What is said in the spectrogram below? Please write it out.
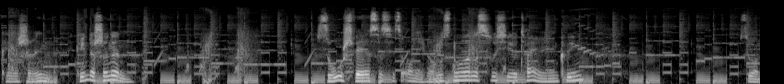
Kriegen wir schon hin. Kriegen das schon hin. So schwer ist das jetzt auch nicht. Man muss nur das richtige Timing hinkriegen. So,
